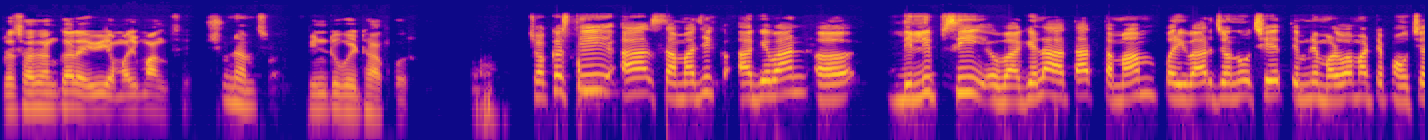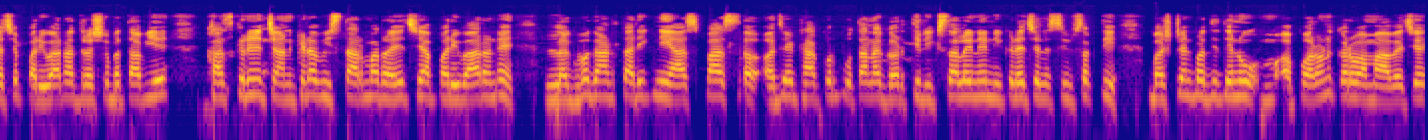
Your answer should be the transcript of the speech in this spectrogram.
પ્રશાસન કરે એવી અમારી માંગ છે. શું નામ છે? પિન્ટુભાઈ ઠાકોર. ચોક્કસથી આ સામાજિક આગેવાન દિલીપસિંહ વાઘેલા હતા. તમામ પરિવારજનો છે તેમને મળવા માટે પહોંચ્યા છે. પરિવારના દ્રશ્ય બતાવીએ. ખાસ કરીને ચાંદખેડા વિસ્તારમાં રહે છે આ પરિવાર અને લગભગ આઠ તારીખની આસપાસ અજય ઠાકોર પોતાના ઘરથી રિક્ષા લઈને નીકળે છે અને શિવશક્તિ બસ સ્ટેન્ડ પરથી તેનું અપહરણ કરવામાં આવે છે.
